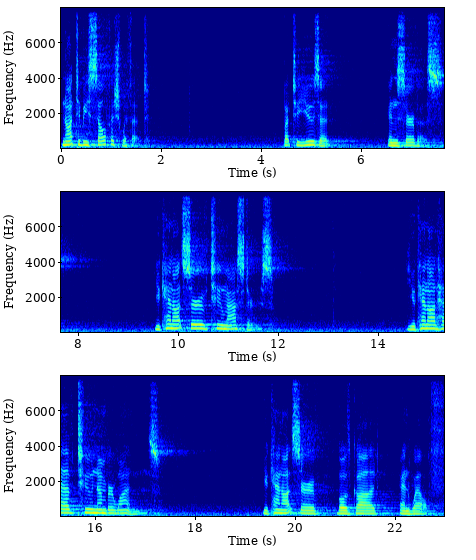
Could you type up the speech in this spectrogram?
Not to be selfish with it, but to use it in service. You cannot serve two masters. You cannot have two number ones. You cannot serve both God and wealth.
